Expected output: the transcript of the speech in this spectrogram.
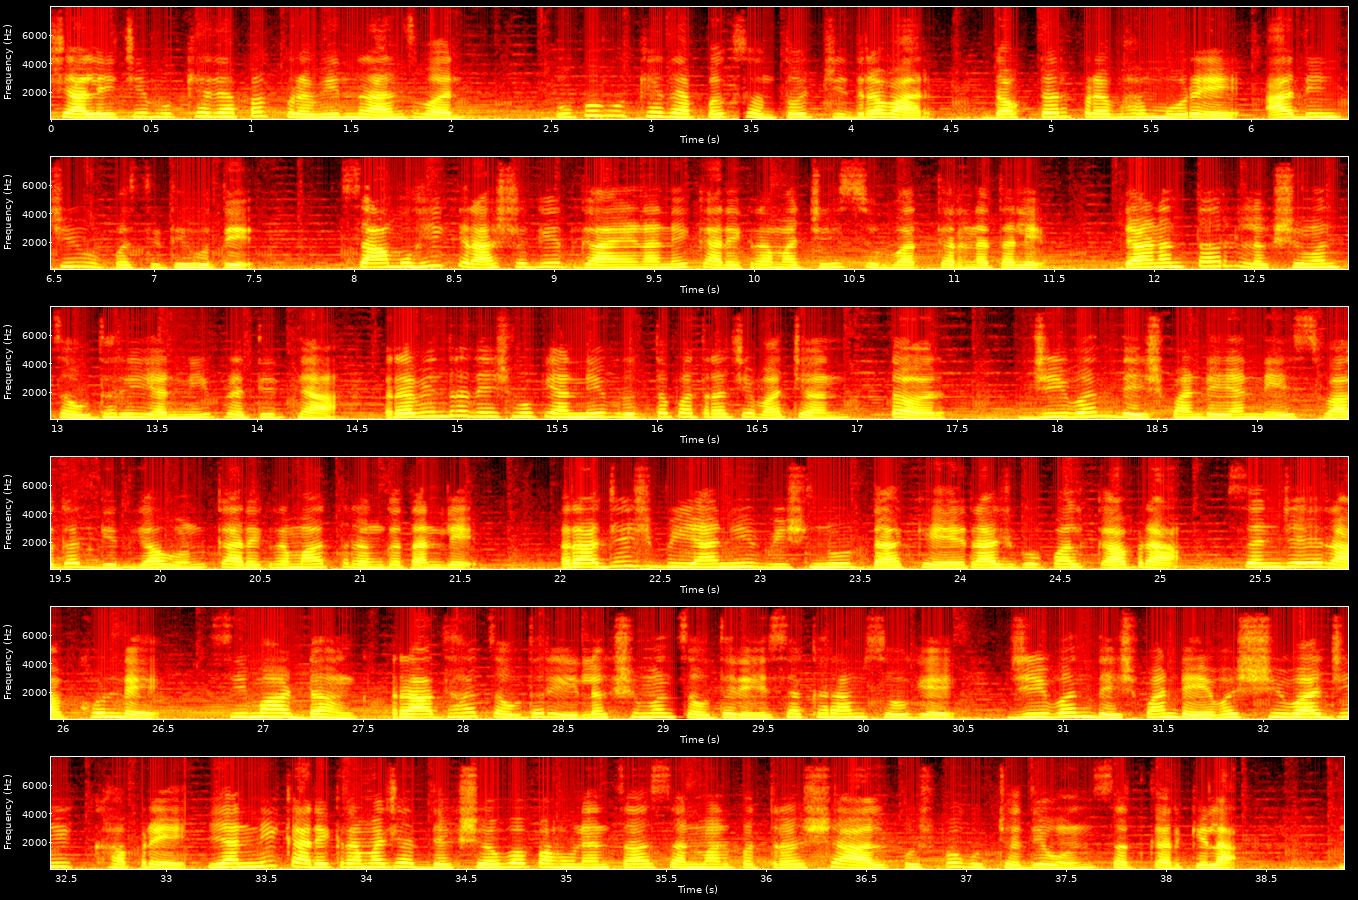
शालेचे मुख्याध्यापक प्रवीण रांजवन उपमुख्याध्यापक संतोष चिद्रवार डॉक्टर प्रभा मोरे आदींची उपस्थिती होती. सामूहिक राष्ट्रगीत गायनाने कार्यक्रमाची सुरुवात करण्यात आली. त्यानंतर लक्ष्मण चौधरी यांनी प्रतिज्ञा रवींद्र देशमुख यांनी वृत्तपत्राचे वाचन तर जीवन देशपांडे यांनी स्वागत गीत गाऊन कार्यक्रमात रंगत आणले. राजेश बियानी विष्णू डाके राजगोपाल काबरा संजय राखोंडे सीमा डंक राधा चौधरी लक्ष्मण चौधरी सखाराम सोगे जीवन देशपांडे व शिवाजी खापरे यांनी कार्यक्रमाचे अध्यक्ष व पाहुण्यांचा सन्मानपत्र शाल पुष्पगुच्छ देऊन सत्कार केला.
